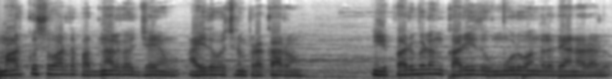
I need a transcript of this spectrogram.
మార్కు వార్త పద్నాలుగో అధ్యాయం ఐదో వచనం ప్రకారం ఈ పరిమళం ఖరీదు మూడు వందల దేనారాలు.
